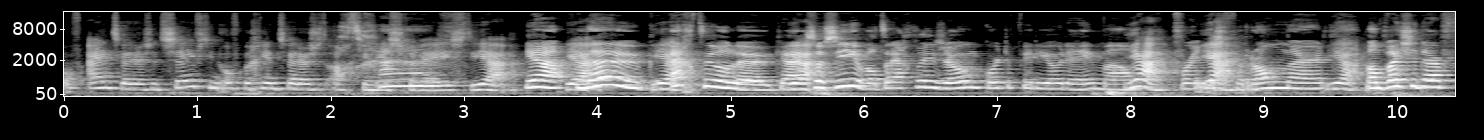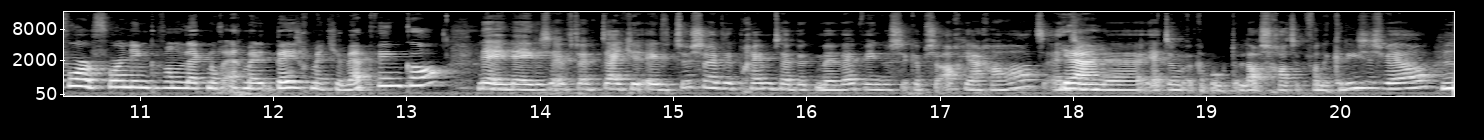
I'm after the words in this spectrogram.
of eind 2017 of begin 2018 is geweest. Ja. Ja, Ja. leuk. Ja. Echt heel leuk. Ja, Ja. Zo zie je wat er echt in zo'n korte periode helemaal Ja, voor je is veranderd. Ja. Want was je daarvoor, voor Nienke van Lek, nog echt met, bezig met je webwinkel? Nee, nee, dus even een tijdje even tussen. Op een gegeven moment heb ik mijn webwinkels, ik heb ze acht jaar gehad. En Ja. toen, eh, ja, toen, ik heb ook last gehad van de crisis wel. Mhm.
